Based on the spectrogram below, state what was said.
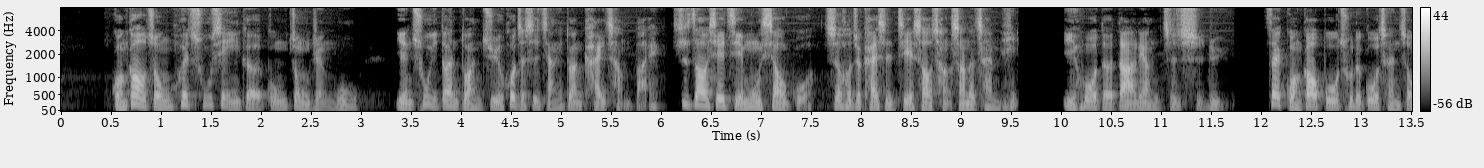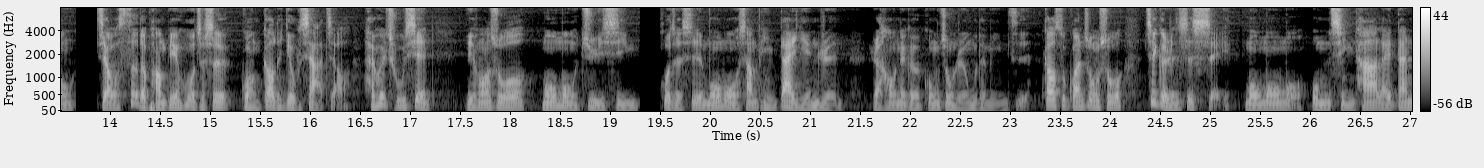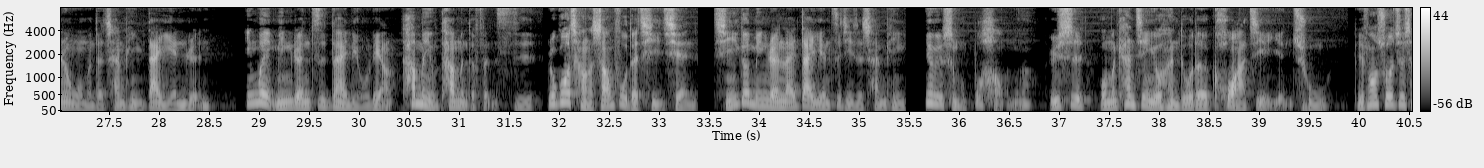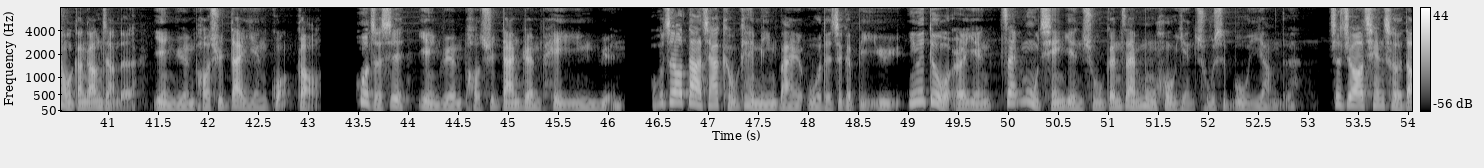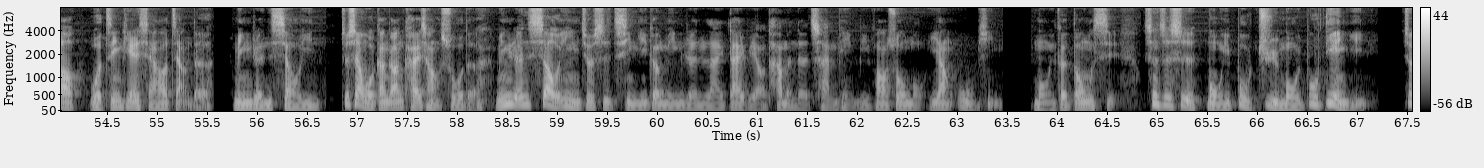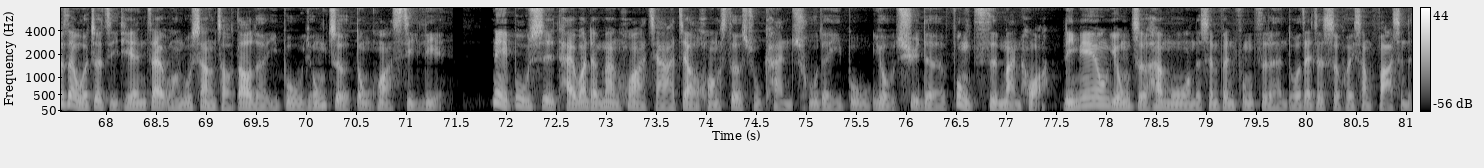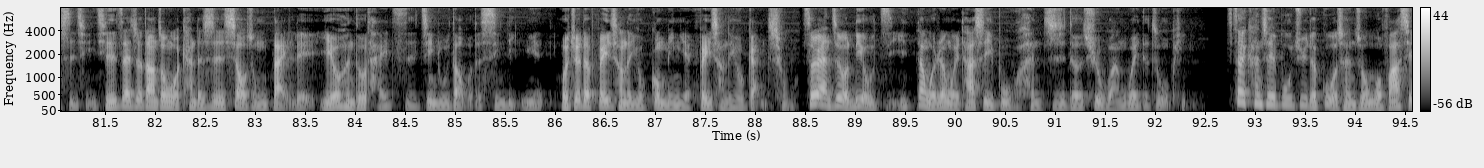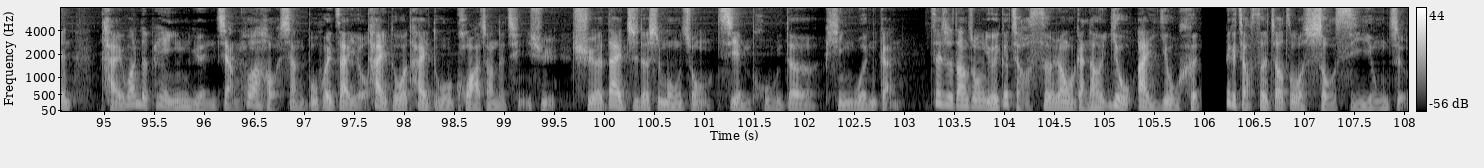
广告中会出现一个公众人物，演出一段短剧，或者是讲一段开场白，制造一些节目效果，之后就开始介绍厂商的产品，以获得大量的支持率。在广告播出的过程中，角色的旁边或者是广告的右下角，还会出现，比方说某某巨星。或者是某某商品代言人，然后那个公众人物的名字，告诉观众说这个人是谁，某某某，我们请他来担任我们的产品代言人。因为名人自带流量，他们有他们的粉丝。如果厂商付得起钱，请一个名人来代言自己的产品，又有什么不好呢？于是我们看见有很多的跨界演出，比方说，就像我刚刚讲的，演员跑去代言广告，或者是演员跑去担任配音员。我不知道大家可不可以明白我的这个比喻，因为对我而言，在幕前演出跟在幕后演出是不一样的。这就要牵扯到我今天想要讲的名人效应。就像我刚刚开场说的，名人效应就是请一个名人来代表他们的产品，比方说某一样物品、某一个东西，甚至是某一部剧、某一部电影。就在我这几天在网络上找到了一部勇者动画系列。那部是台湾的漫画家叫黄色书刊出的一部有趣的讽刺漫画，里面用勇者和魔王的身份讽刺了很多在这社会上发生的事情。其实，在这当中，我看的是笑中带泪，也有很多台词进入到我的心里面，我觉得非常的有共鸣，也非常的有感触。虽然只有六集，但我认为它是一部很值得去玩味的作品。在看这部剧的过程中，我发现台湾的配音员讲话好像不会再有太多太多夸张的情绪，取而代之的是某种简朴的平稳感。在这当中，有一个角色让我感到又爱又恨，那个角色叫做首席勇者。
